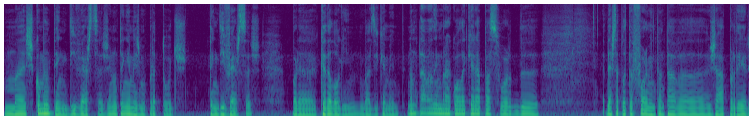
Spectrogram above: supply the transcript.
mas como eu tenho diversas, eu não tenho a mesma para todos, tenho diversas para cada login, basicamente. Não me estava a lembrar qual é que era a password de, desta plataforma, então estava já a perder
